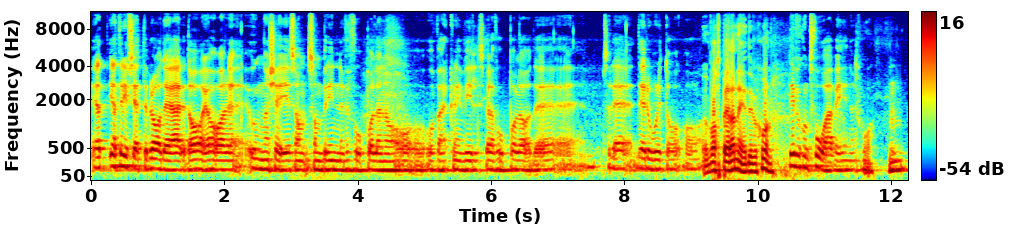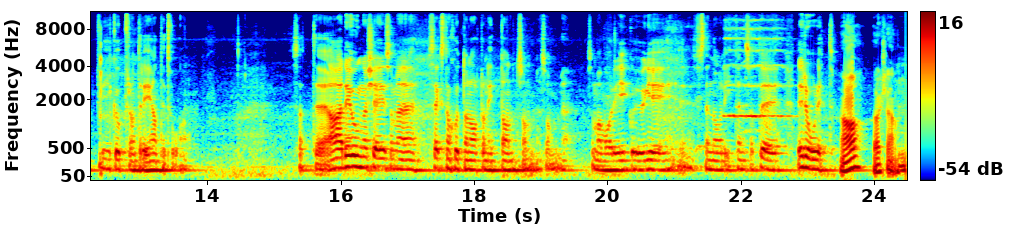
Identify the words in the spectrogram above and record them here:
jag, jag trivs jättebra där jag är idag. Jag har unga tjejer som, som brinner för fotbollen och, och, och verkligen vill spela fotboll. Och det, så det, det är roligt att... Och... Vad spelar ni i division? Division 2 är vi nu. Två. Mm. Mm. Vi gick upp från trean till tvåan. Så att, eh, ja, det är unga tjejer som är 16, 17, 18, 19 som, som, som har varit i IK UG sedan de var liten. Så det, det, är roligt. Ja, verkligen. Mm.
